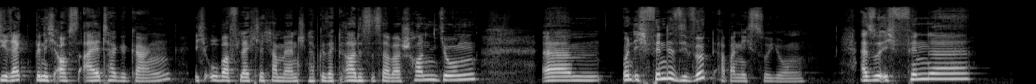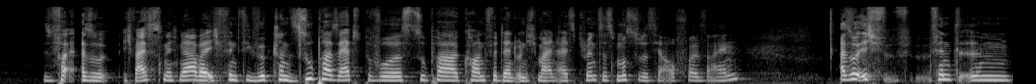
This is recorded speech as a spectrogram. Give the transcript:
direkt bin ich aufs Alter gegangen. Ich oberflächlicher Mensch und habe gesagt, ah, das ist aber schon jung. Ähm, und ich finde, sie wirkt aber nicht so jung. Also ich finde, also ich weiß es nicht, ne, aber ich finde, sie wirkt schon super selbstbewusst, super confident und ich meine, als Princess musst du das ja auch voll sein. Also ich finde ähm,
